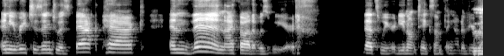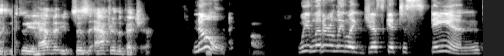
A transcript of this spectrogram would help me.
and he reaches into his backpack. And then I thought it was weird. That's weird. You don't take something out of your backpack. So you had the, this is after the picture. No, we literally like just get to stand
